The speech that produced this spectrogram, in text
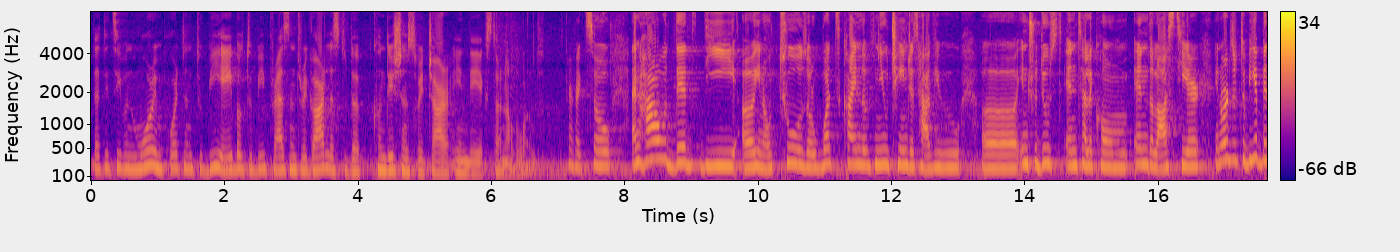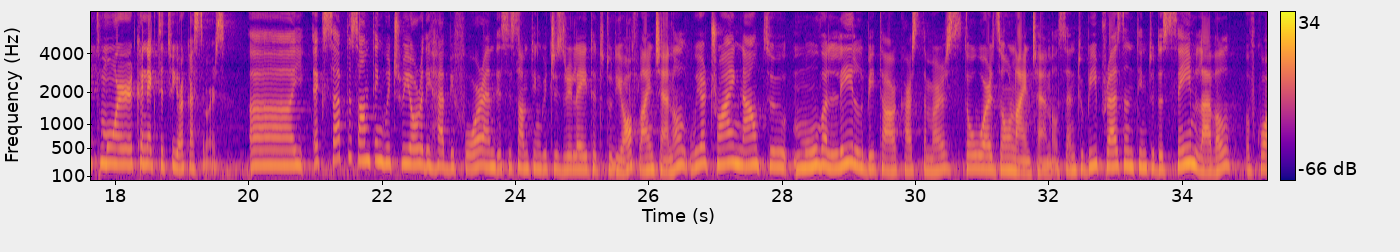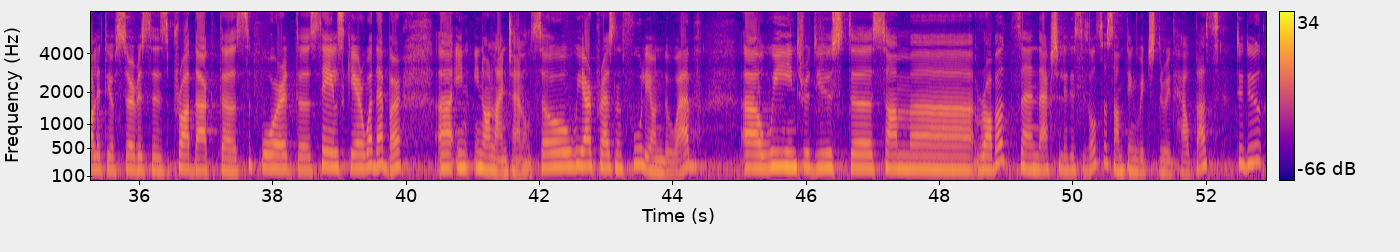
that it's even more important to be able to be present regardless to the conditions which are in the external world. Perfect. So, and how did the uh, you know tools or what kind of new changes have you uh, introduced in Telekom in the last year in order to be a bit more connected to your customers? Uh, except something which we already had before, and this is something which is related to the offline channel. We are trying now to move a little bit our customers towards online channels and to be present into the same level of quality of services, product, uh, support, uh, sales care, whatever, uh, in, in online channels. So we are present fully on the web. Uh, we introduced uh, some uh, robots, and actually, this is also something which Druid helped us to do.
